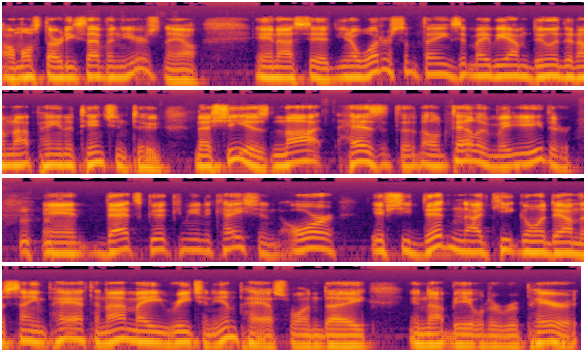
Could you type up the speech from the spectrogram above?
almost 37 years now. And I said, you know, what are some things that maybe I'm doing that I'm not paying attention to? Now, she is not hesitant on telling me either. and that's good communication. Or if she didn't, I'd keep going down the same path and I may reach an impasse one day and not be able to repair it.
